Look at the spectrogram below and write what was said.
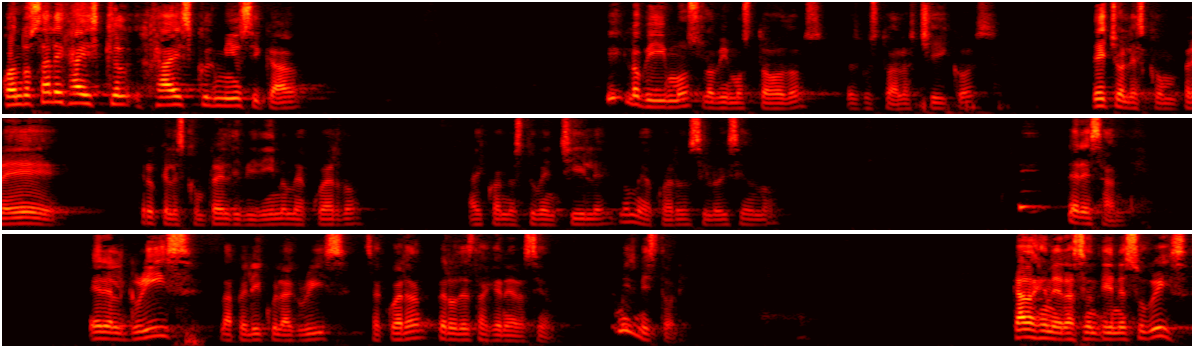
Cuando sale High School, High School Musical, y lo vimos, lo vimos todos, les gustó a los chicos. De hecho, les compré Creo que les compré el DVD, no me acuerdo. Ahí cuando estuve en Chile, no me acuerdo si lo hice o no. Interesante. Era el Grease, la película Grease, ¿se acuerdan? Pero de esta generación. La misma historia. Cada generación tiene su Grease,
